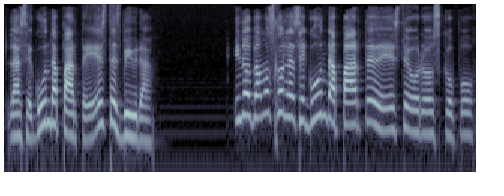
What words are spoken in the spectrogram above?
la segunda parte. Esta es Vibra. Y nos vamos con la segunda parte de este horóscopo.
